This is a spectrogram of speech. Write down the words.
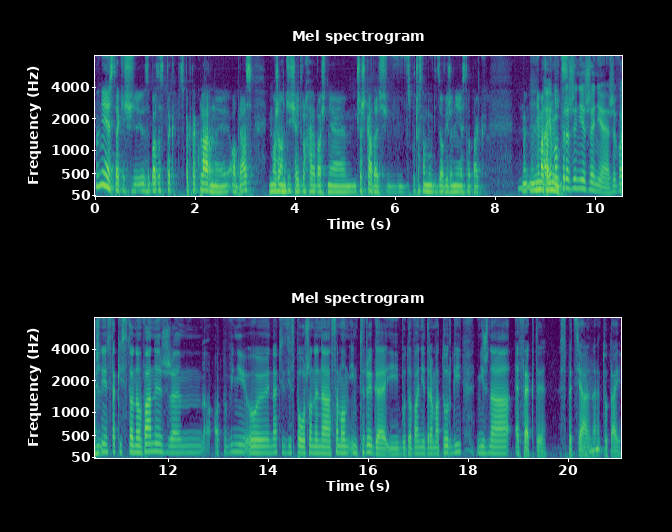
No nie jest to jakiś y, bardzo spek spektakularny obraz. Może on dzisiaj trochę właśnie przeszkadzać współczesnemu widzowi, że nie jest to tak, no, no nie ma A tam ja mam nic. wrażenie, że nie, że właśnie Mhm. jest taki stonowany, że mm, odpowiedni y, nacisk jest położony na samą intrygę i budowanie dramaturgii niż na efekty specjalne Mhm. tutaj,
